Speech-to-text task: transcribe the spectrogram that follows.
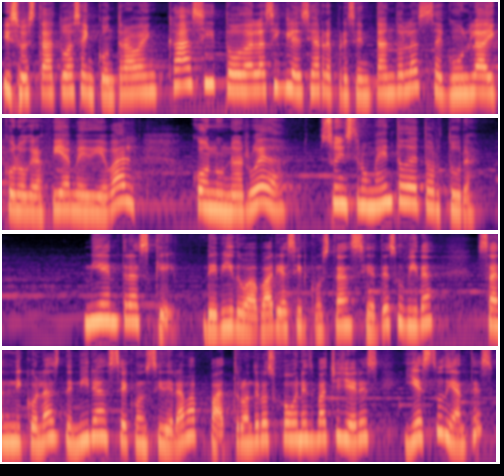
y su estatua se encontraba en casi todas las iglesias representándolas según la iconografía medieval, con una rueda, su instrumento de tortura. Mientras que, debido a varias circunstancias de su vida, San Nicolás de Mira se consideraba patrón de los jóvenes bachilleres y estudiantes,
